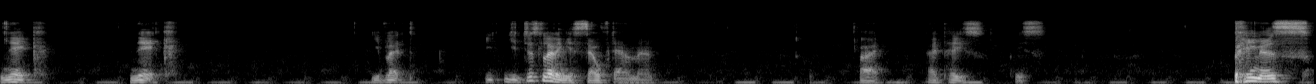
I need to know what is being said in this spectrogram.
Nick, Nick, you've let, you're just letting yourself down, man. Alright, hey, peace, peace. Penis.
